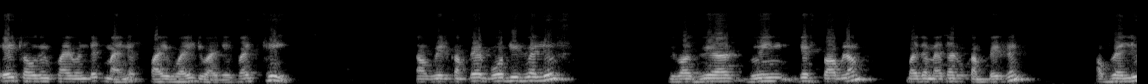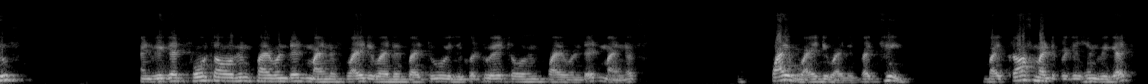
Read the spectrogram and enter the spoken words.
8500 minus 5y divided by 3. Now we'll compare both these values because we are doing this problem by the method of comparison of values and we get 4500 minus y divided by 2 is equal to 8500 minus 5y divided by 3. By cross multiplication we get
